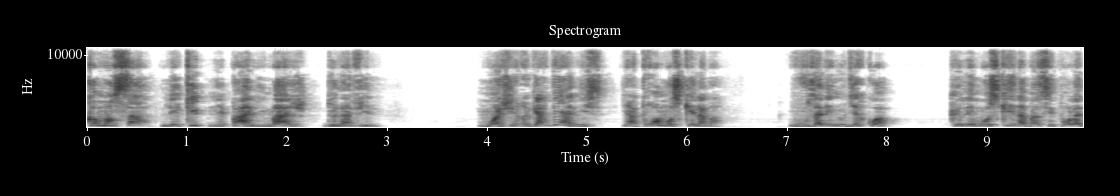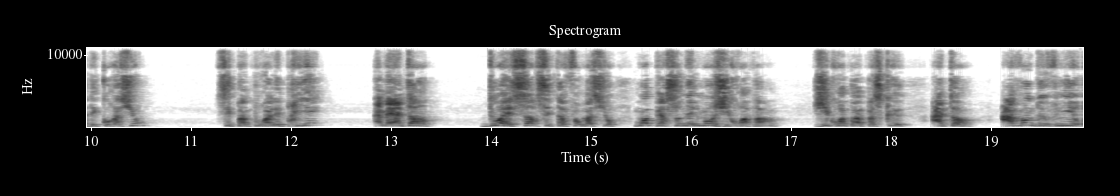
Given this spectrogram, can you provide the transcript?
Comment ça, l'équipe n'est pas à l'image de la ville? Moi, j'ai regardé à Nice, il y a trois mosquées là-bas. Vous allez nous dire quoi? Que les mosquées là-bas, c'est pour la décoration? C'est pas pour aller prier? Ah mais attends, d'où elle sort cette information? Moi, personnellement, j'y crois pas. Hein. J'y crois pas parce que, attends, avant de venir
